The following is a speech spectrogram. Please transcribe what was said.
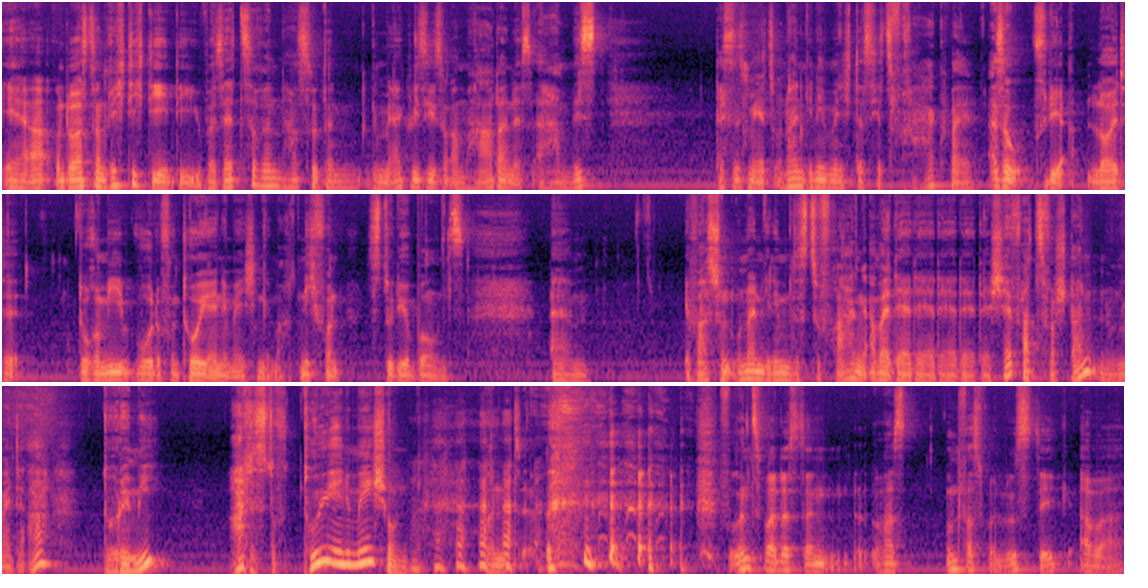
ja, und du hast dann richtig die, die Übersetzerin, hast du dann gemerkt, wie sie so am Hadern ist. Ah, Mist, das ist mir jetzt unangenehm, wenn ich das jetzt frage, weil, also für die Leute, Doremi wurde von Toei Animation gemacht, nicht von Studio Bones. Ähm, war es schon unangenehm, das zu fragen, aber der, der, der, der, der Chef hat es verstanden und meinte, ah, Doremi? Ah, das ist doch Toei Animation. und für uns war das dann was unfassbar lustig, aber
